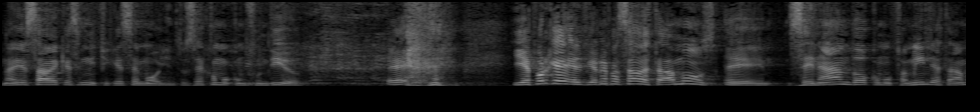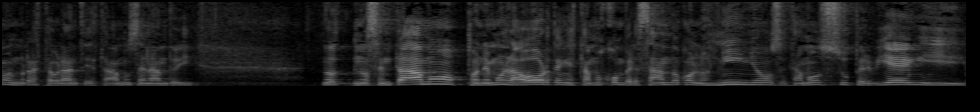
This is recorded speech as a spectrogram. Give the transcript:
Nadie sabe qué significa ese emoji. Entonces es como confundido. Eh, y es porque el viernes pasado estábamos eh, cenando como familia, estábamos en un restaurante y estábamos cenando y nos, sentamos, ponemos la orden, estamos conversando con los niños, estamos súper bien y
